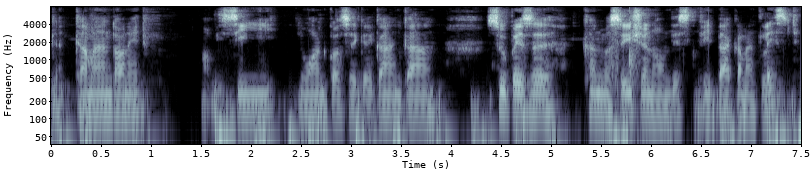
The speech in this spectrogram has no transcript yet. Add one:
can comment on it see you want Koseka can can super is a conversation on this feedback comment list.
